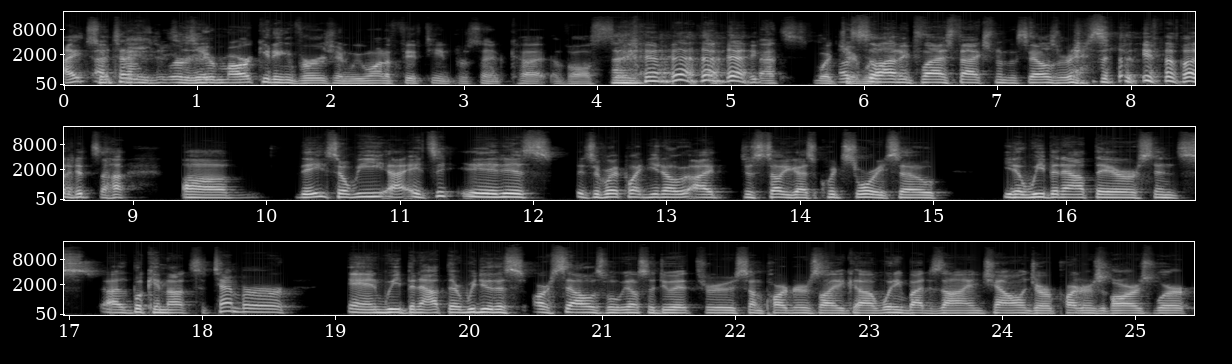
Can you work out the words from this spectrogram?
I, so I tell you, this your, is your marketing version we want a 15% cut of all sales I'm that's what Jim still was- having flashbacks from the sales reps, but it's uh, um, they. So we, uh, it's it is it's a great point. You know, I just tell you guys a quick story. So, you know, we've been out there since uh, the book came out in September, and we've been out there. We do this ourselves, but we also do it through some partners like uh, Winning by Design, Challenger, partners of ours, where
